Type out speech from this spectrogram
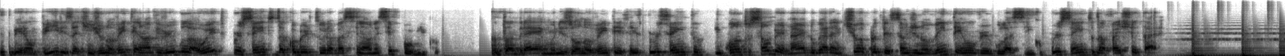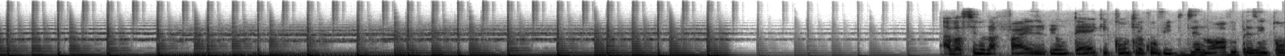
Ribeirão Pires atingiu 99,8% da cobertura vacinal nesse público, Santo André imunizou 96%, enquanto São Bernardo garantiu a proteção de 91,5% da faixa etária. A vacina da Pfizer BioNTech contra a Covid-19 apresentou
